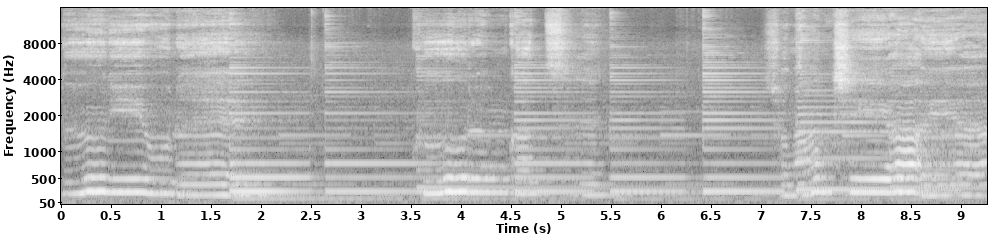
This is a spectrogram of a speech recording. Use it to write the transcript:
눈이 오네. 구름 같은 저 먼지 하야.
